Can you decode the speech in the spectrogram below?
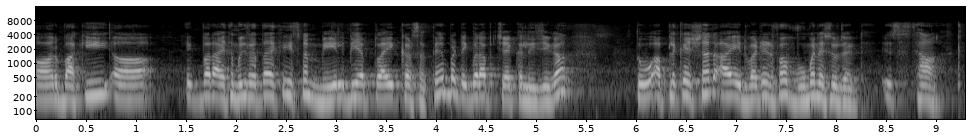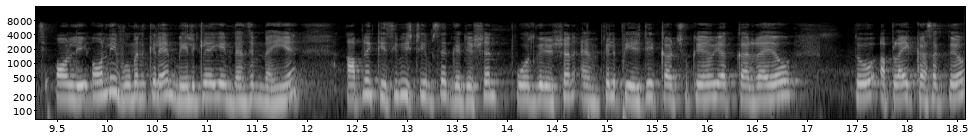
और बाकी एक बार आए थे मुझे लगता है कि इसमें मेल भी अप्लाई कर सकते हैं बट एक बार आप चेक कर लीजिएगा। तो application I invited for women student इस हाँ ओनली ओनली वुमेन के लिए मेल के लिए ये इंटर्नशिप नहीं है। आपने किसी भी स्ट्रीम से graduation, post graduation M Phil कर चुके हो या कर रहे हो तो अप्लाई कर सकते हो।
